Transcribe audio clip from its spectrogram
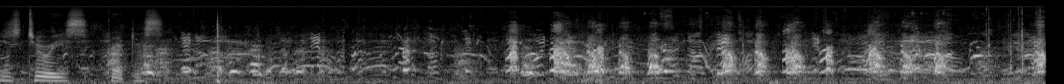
This is Tui's practice.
